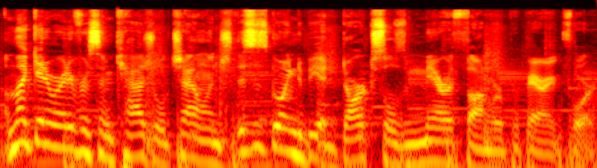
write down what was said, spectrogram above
I'm not getting ready for some casual challenge, this is going to be a Dark Souls marathon we're preparing for.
